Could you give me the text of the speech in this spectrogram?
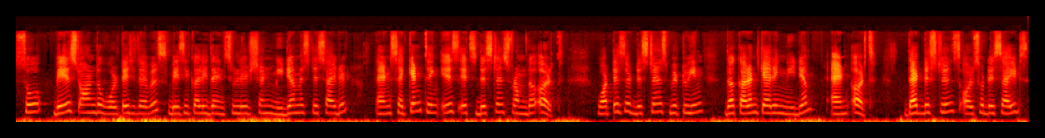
So based on the voltage levels basically the insulation medium is decided. And second thing is its distance from the earth. What is the distance between the current carrying medium and earth? That distance also decides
